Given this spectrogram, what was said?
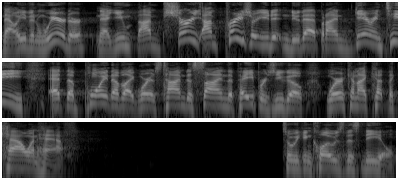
Now, even weirder, now you, I'm sure, I'm pretty sure you didn't do that, but I guarantee at the point of like where it's time to sign the papers, you go, where can I cut the cow in half? So we can close this deal.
